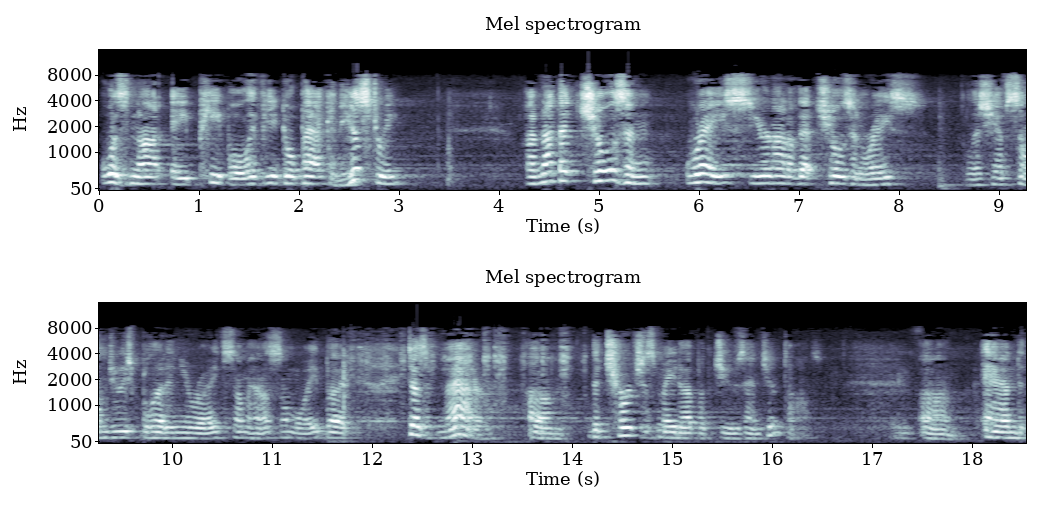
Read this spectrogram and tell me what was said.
was not a people. If you go back in history, I'm not that chosen race. You're not of that chosen race, unless you have some Jewish blood in you, right? Somehow, some way. But it doesn't matter. Um, the church is made up of Jews and Gentiles. Um, and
